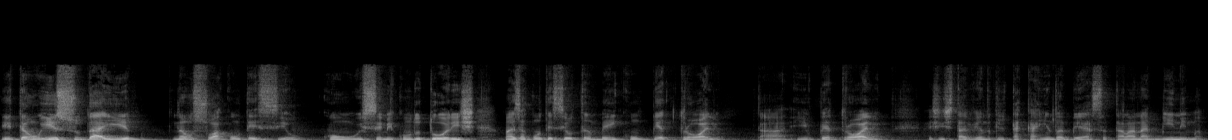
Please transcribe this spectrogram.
Então isso daí não só aconteceu com os semicondutores, mas aconteceu também com o petróleo. Tá? E o petróleo, a gente está vendo que ele está caindo a beça, está lá na mínima.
